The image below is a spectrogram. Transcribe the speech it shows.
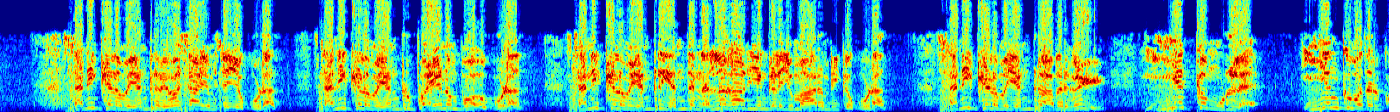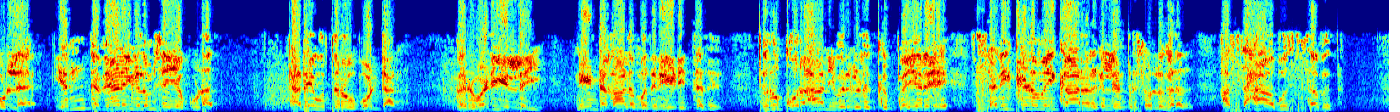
சனிக்கிழமை என்று விவசாயம் செய்யக்கூடாது. சனிக்கிழமை என்று பயணம் போகக்கூடாது. சனிக்கிழமை என்று எந்த நல்ல காரியங்களையும் ஆரம்பிக்க கூடாது சனிக்கிழமை என்று அவர்கள் இயக்கம் உள்ள இயங்குவதற்குள்ள எந்த வேலைகளும் செய்யக்கூடாது. தடை உத்தரவு போட்டான். வேறு வழி இல்லை. நீண்ட காலம் அது நீடித்தது. திருக்குர்ஆன் இவர்களுக்கு பெயரே சனிக்கிழமைக்காரர்கள் என்று சொல்லுகிறது. அஸ்ஹாபு சபுத்.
